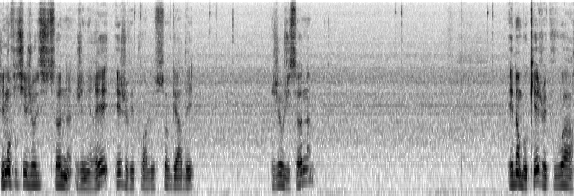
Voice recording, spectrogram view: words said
J'ai mon fichier JSON généré et je vais pouvoir le sauvegarder GeoJSON. Et dans Bokeh, je vais pouvoir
